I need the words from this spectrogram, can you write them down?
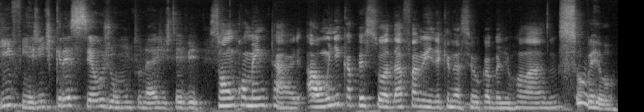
Enfim, a gente cresceu junto, né? A gente teve. Só um comentário. A única pessoa da família que nasceu com o cabelo enrolado. Sou eu.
